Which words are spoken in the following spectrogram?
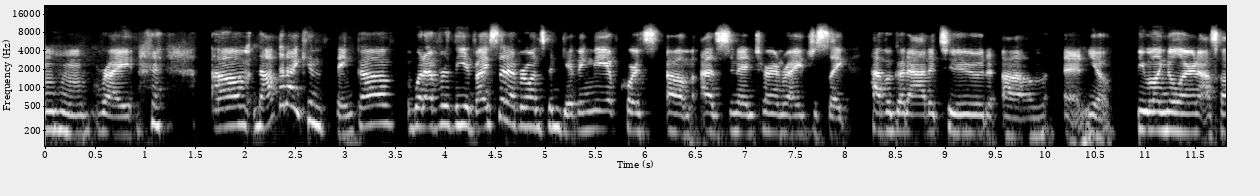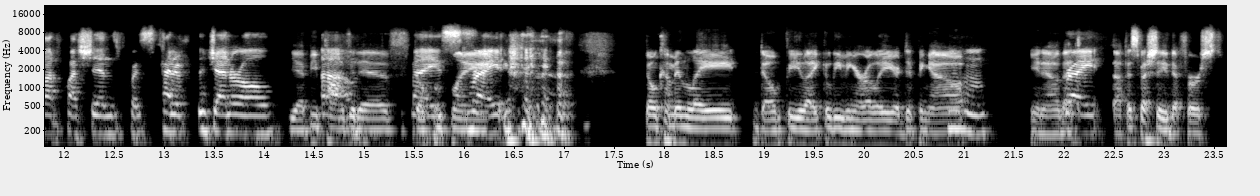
Mm-hmm, right. um, not that I can think of. Whatever the advice that everyone's been giving me, of course, um, as an intern, right? Just like have a good attitude um, and, you know, be willing to learn, ask a lot of questions. Of course, kind of the general. Yeah, be um, positive. advice, don't complain. Right. don't come in late. Don't be like leaving early or dipping out. Mm-hmm you know that right. stuff especially the first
